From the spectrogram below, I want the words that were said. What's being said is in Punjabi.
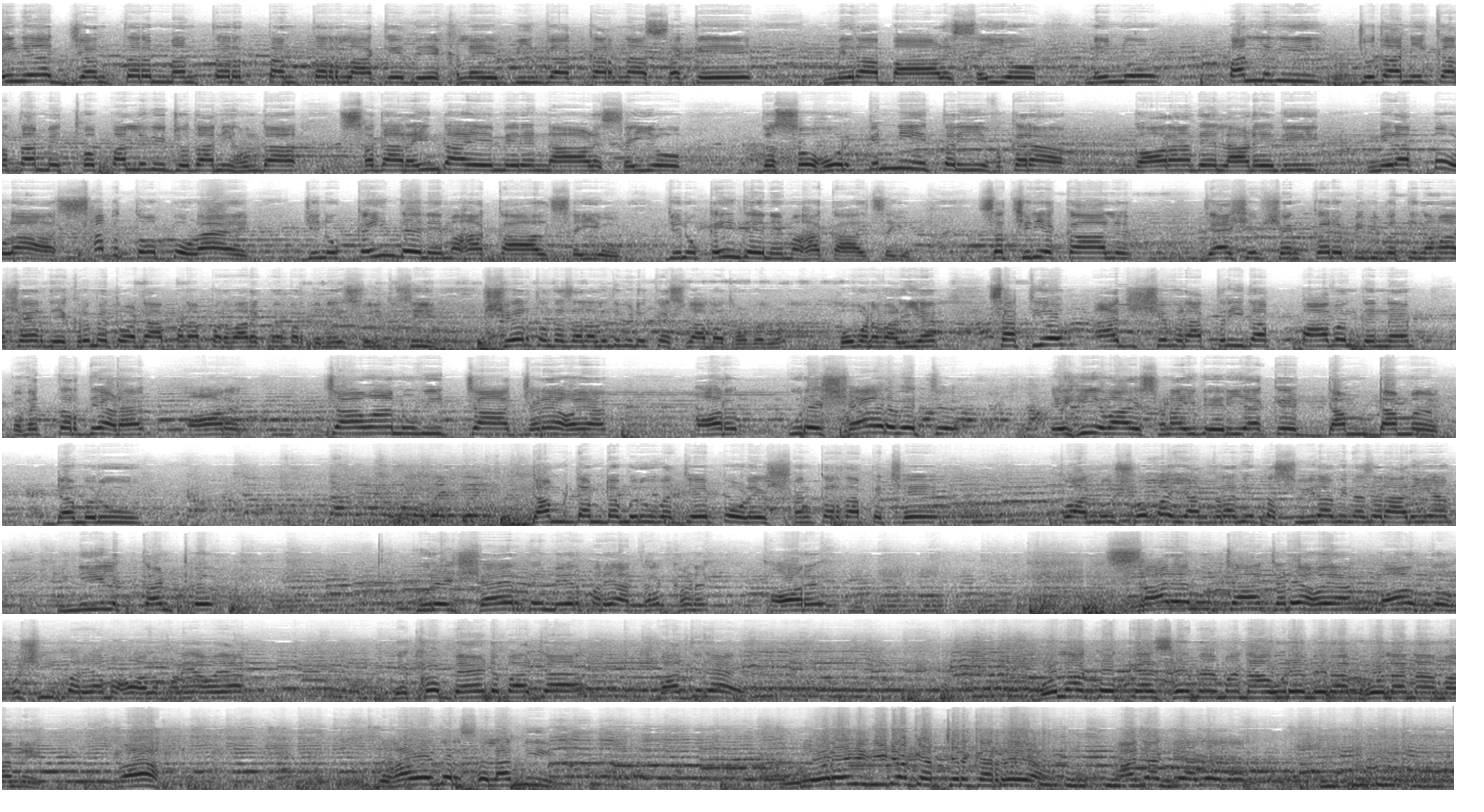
ਕਈਆਂ ਜੰਤਰ ਮੰਤਰ ਤੰਤਰ ਲਾ ਕੇ ਦੇਖ ਲਏ, ਬਿੰਗਾ ਕਰ ਨਾ ਸਕੇ। ਮੇਰਾ ਬਾਲ ਸਈਓ ਮੈਨੂੰ ਪੱਲ ਵੀ ਜੁਦਾ ਨਹੀਂ ਕਰਦਾ, ਮੇਥੋਂ ਪੱਲ ਵੀ ਜੁਦਾ ਨਹੀਂ ਹੁੰਦਾ। ਸਦਾ ਰਹਿੰਦਾ ਏ ਮੇਰੇ ਨਾਲ ਸਈਓ ਦੱਸੋ ਹੋਰ ਕਿੰਨੀ ਤਾਰੀਫ ਕਰਾਂ ਗੌਰਾਂ ਦੇ ਲਾੜੇ ਦੀ। ਮੇਰਾ ਭੋਲਾ ਸਭ ਤੋਂ ਭੋਲਾ ਹੈ ਜਿਹਨੂੰ ਕਹਿੰਦੇ ਨੇ ਮਹਾਕਾਲ ਸਈਓ ਜਿਹਨੂੰ ਕਹਿੰਦੇ ਨੇ ਮਹਾਕਾਲ ਸਈਓ ਸਤਿ ਸ਼੍ਰੀ ਅਕਾਲ, ਜੈ ਸ਼ਿਵ ਸ਼ੰਕਰ ਪੀਪੀ ਬੱਤੀ ਨਵਾਂ ਸ਼ਹਿਰ ਦੇਖ ਰਹੇ ਹੋ। ਮੈਂ ਤੁਹਾਡਾ ਆਪਣਾ ਪਰਿਵਾਰਕ ਮੈਂਬਰ ਦਿਨੇਸ਼ ਸੂਰੀ। ਤੁਸੀਂ ਸ਼ੇਅਰ ਤੋਂ ਅੰਦਾਜ਼ਾ ਲਾ ਲੈਂਦੇ ਵੀਡੀਓ ਕਿ ਸਵਾਗਤ ਹੋਵਣ ਹੋਵਣ ਵਾਲੀ ਹੈ। ਸਾਥੀਓ, ਅੱਜ ਸ਼ਿਵਰਾਤਰੀ ਦਾ ਪਾਵਨ ਦਿਨ ਹੈ, ਪਵਿੱਤਰ ਦਿਹਾੜਾ ਹੈ ਔਰ ਚਾਵਾਂ ਨੂੰ ਵੀ ਚਾਅ ਚੜਿਆ ਹੋਇਆ ਔਰ ਪੂਰੇ ਸ਼ਹਿਰ ਵਿੱਚ ਇਹੀ ਆਵਾਜ਼ ਸੁਣਾਈ ਦੇ ਰਹੀ ਹੈ ਕਿ ਡਮ ਡਮ ਡਮਰੂ। ਡਮ ਡਮ ਡਮਰੂ ਵੱਜੇ, ਭੋਲੇ ਸ਼ੰਕਰ ਦਾ ਪਿੱਛੇ। ਤੁਹਾਨੂੰ ਸ਼ੋਭਾ ਯਾਤਰਾ ਦੀਆਂ ਤਸਵੀਰਾਂ ਵੀ ਨਜ਼ਰ ਆ ਰਹੀਆਂ। ਨੀਲ ਕੰਠ ਪੂਰੇ ਸ਼ਹਿਰ ਤੇ ਮੇਰ ਭਰੇ ਹੱਥ ਰੱਖਣ ਔਰ ਸਾਰਿਆਂ ਨੂੰ ਚਾਹ ਚੜਿਆ ਹੋਇਆ, ਬਹੁਤ ਖੁਸ਼ੀ ਭਰਿਆ ਮਾਹੌਲ ਬਣਿਆ ਹੋਇਆ। ਦੇਖੋ, ਬੈਂਡ ਬਾਜਾ ਵੱਜ ਰਿਹਾ ਹੈ। ਭੋਲਾ ਕੋ ਕੈਸੇ ਮੈਂ ਮਨਾਉ ਰੇ ਮੇਰਾ ਭੋਲਾ ਨਾ ਮਾਨੇ। ਵਾਹ! ਦਿਖਾਓ ਇਧਰ ਸਲਾਨੀ। ਹੋਰ ਇਹ ਵੀ ਵੀਡੀਓ ਕੈਪਚਰ ਕਰ ਰਹੇ ਆ। ਆ ਜਾ ਕੇ ਆ ਜਾ ਯਾਰ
